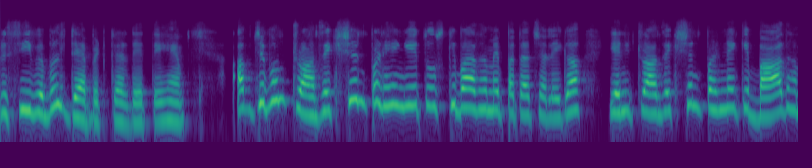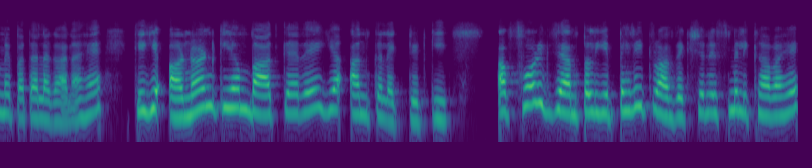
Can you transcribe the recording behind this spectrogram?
रिसीवेबल डेबिट कर देते हैं। अब जब हम ट्रांजेक्शन पढ़ेंगे तो उसके बाद हमें पता चलेगा, यानी ट्रांजेक्शन पढ़ने के बाद हमें पता लगाना है कि ये अनर्न की हम बात कर रहे हैं या अनकलेक्टेड की। अब फॉर एग्ज़ाम्पल ये पहली ट्रांजेक्शन इसमें लिखा हुआ है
